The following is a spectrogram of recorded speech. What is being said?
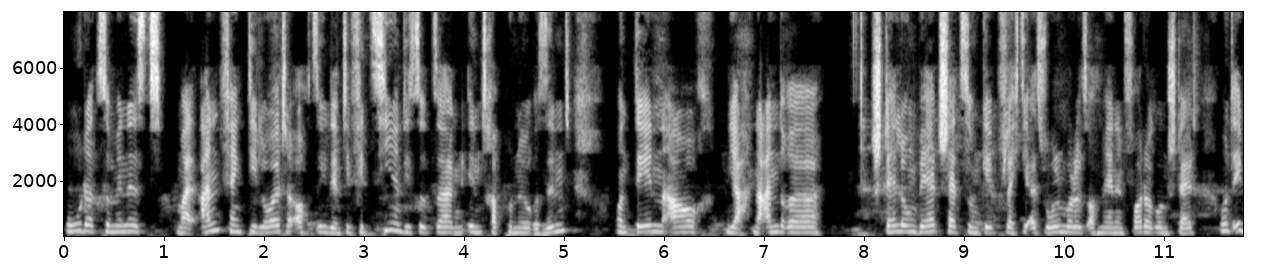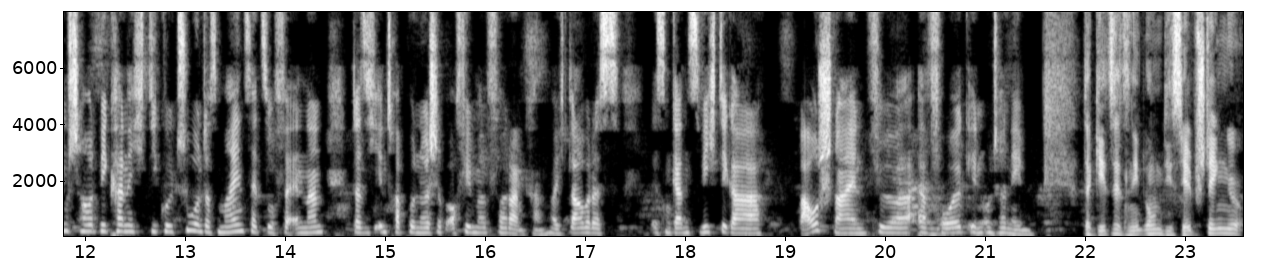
oder zumindest mal anfängt, die Leute auch zu identifizieren, die sozusagen Intrapreneure sind und denen auch ja eine andere Stellung, Wertschätzung gibt, vielleicht die als Role Models auch mehr in den Vordergrund stellt und eben schaut, wie kann ich die Kultur und das Mindset so verändern, dass ich Intrapreneurship auch viel mehr fördern kann. Weil ich glaube, das ist ein ganz wichtiger Baustein für Erfolg in Unternehmen. Da geht es jetzt nicht nur um die Selbstständigen,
